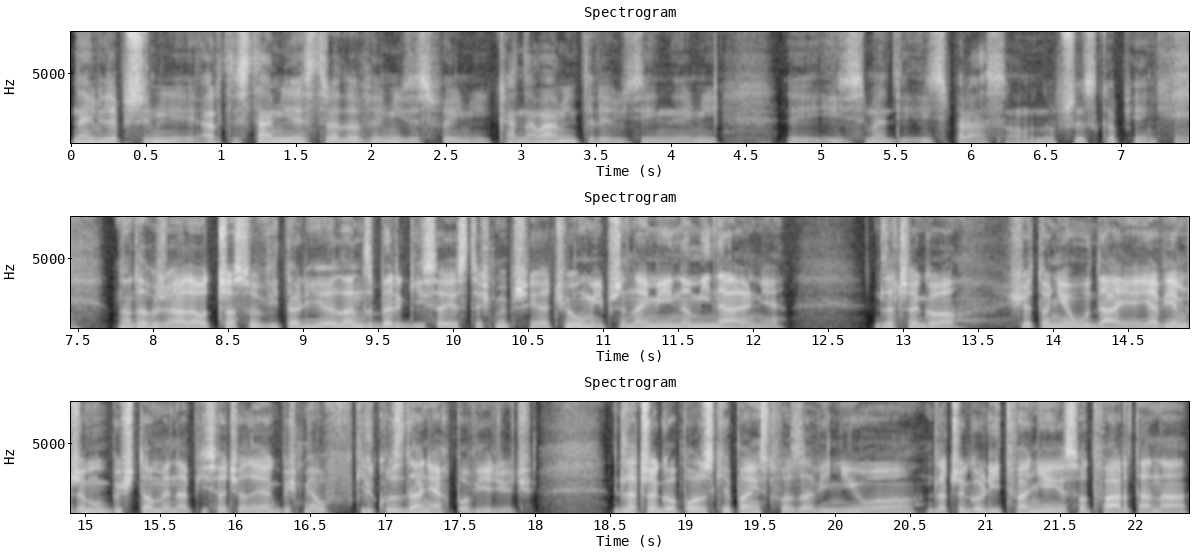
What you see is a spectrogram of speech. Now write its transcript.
najlepszymi artystami estradowymi, ze swoimi kanałami telewizyjnymi i z, medi- i z prasą. No wszystko pięknie. No dobrze, ale od czasów Witalija Landsbergisa jesteśmy przyjaciółmi, przynajmniej nominalnie. Dlaczego się to nie udaje? Ja wiem, że mógłbyś tomy napisać, ale jakbyś miał w kilku zdaniach powiedzieć, dlaczego polskie państwo zawiniło, dlaczego Litwa nie jest otwarta na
